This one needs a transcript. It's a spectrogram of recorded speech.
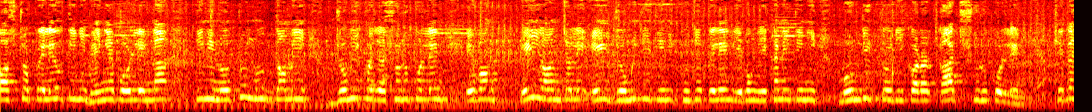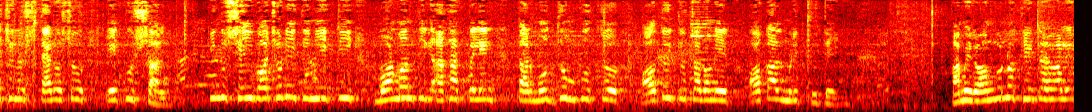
কষ্ট পেলেও তিনি ভেঙে পড়লেন না। তিনি নতুন উদ্যমে জমি খোঁজা শুরু করলেন এবং এই অঞ্চলে এই জমিটি তিনি খুঁজে পেলেন এবং এখানে তিনি মন্দির তৈরি করার কাজ শুরু করলেন। সেটা ছিল তেরোশো একুশ সাল। কিন্তু সেই বছরই তিনি একটি মর্মান্তিক আঘাত পেলেন তার মধ্যম পুত্র অদ্বৈতচরণের অকাল মৃত্যুতে। আমি রঙ্গনাথ থিয়েটার হলের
